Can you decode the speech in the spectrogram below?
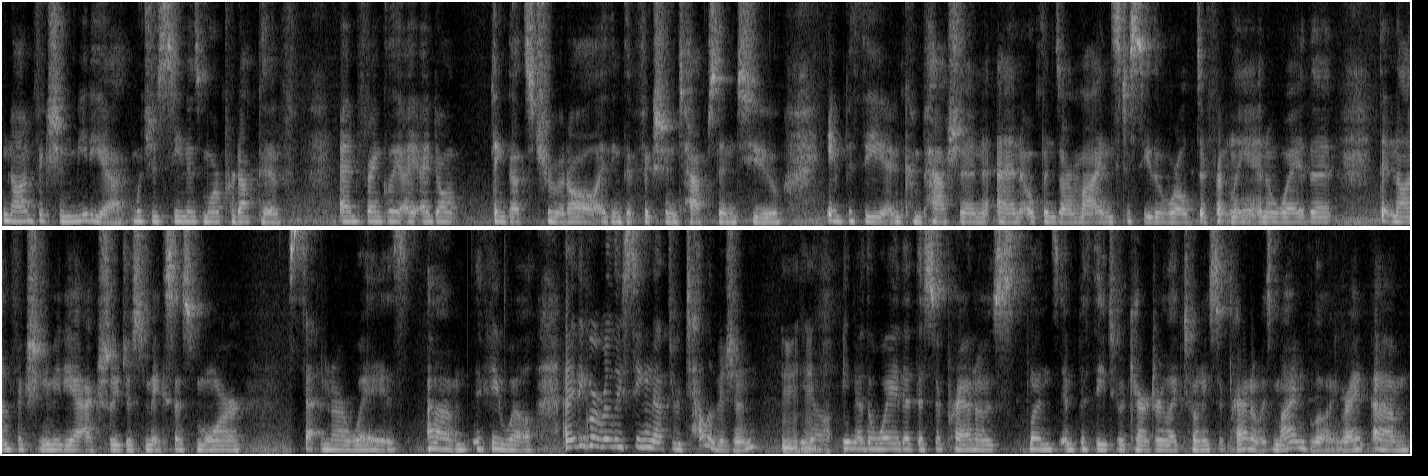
nonfiction media, which is seen as more productive. And frankly, I, I don't think that's true at all. I think that fiction taps into empathy and compassion and opens our minds to see the world differently in a way that that nonfiction media actually just makes us more set in our ways, um, if you will. And I think we're really seeing that through television. Mm-hmm. You know, you know the way that The Sopranos lends empathy to a character like Tony Soprano is mind blowing, right? Um,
